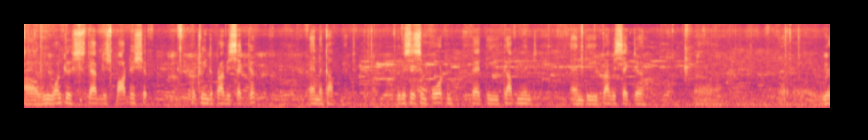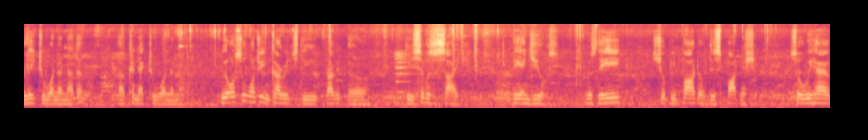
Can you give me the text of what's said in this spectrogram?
Uh, we want to establish partnership between the private sector and the government because it's important that the government and the private sector uh, relate to one another, uh, connect to one another. We also want to encourage the private, uh, the civil society, the NGOs, because they should be part of this partnership. So we have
